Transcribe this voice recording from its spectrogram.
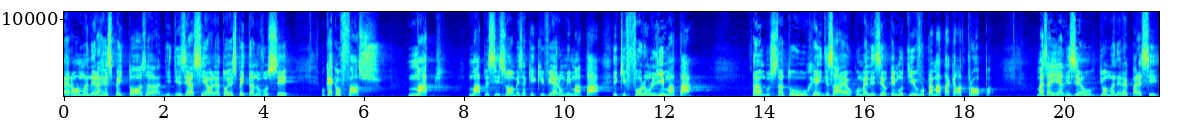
era uma maneira respeitosa de dizer assim: Olha, eu estou respeitando você. O que é que eu faço? Mato, mato esses homens aqui que vieram me matar e que foram lhe matar? Ambos, tanto o rei de Israel como Eliseu, têm motivo para matar aquela tropa. Mas aí Eliseu, de uma maneira que parece,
